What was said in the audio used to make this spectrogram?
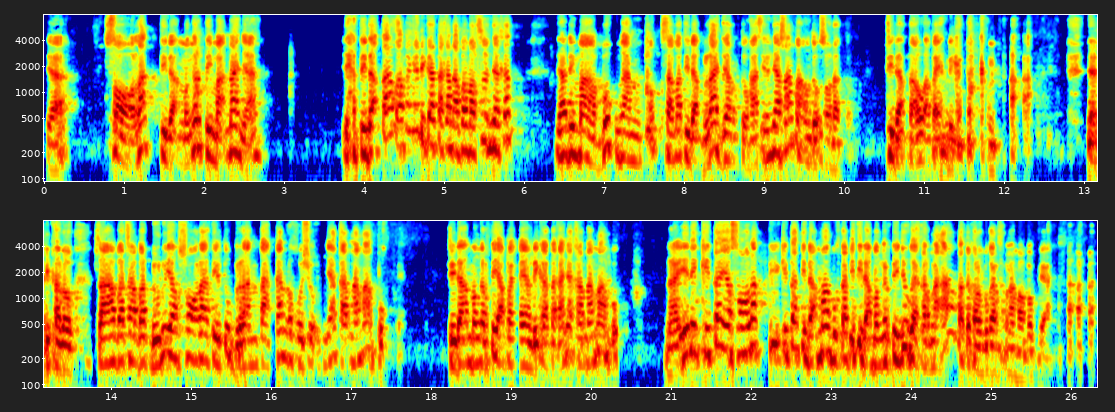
Ya, sholat tidak mengerti maknanya. Ya tidak tahu apa yang dikatakan apa maksudnya kan. Jadi mabuk, ngantuk, sama tidak belajar tuh hasilnya sama untuk sholat. Tidak tahu apa yang dikatakan. Jadi kalau sahabat-sahabat dulu yang sholat itu berantakan khusyuknya karena mabuk. Tidak mengerti apa yang dikatakannya karena mabuk. Nah ini kita yang sholat, kita tidak mabuk, tapi tidak mengerti juga. Karena apa tuh kalau bukan karena mabuk ya?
